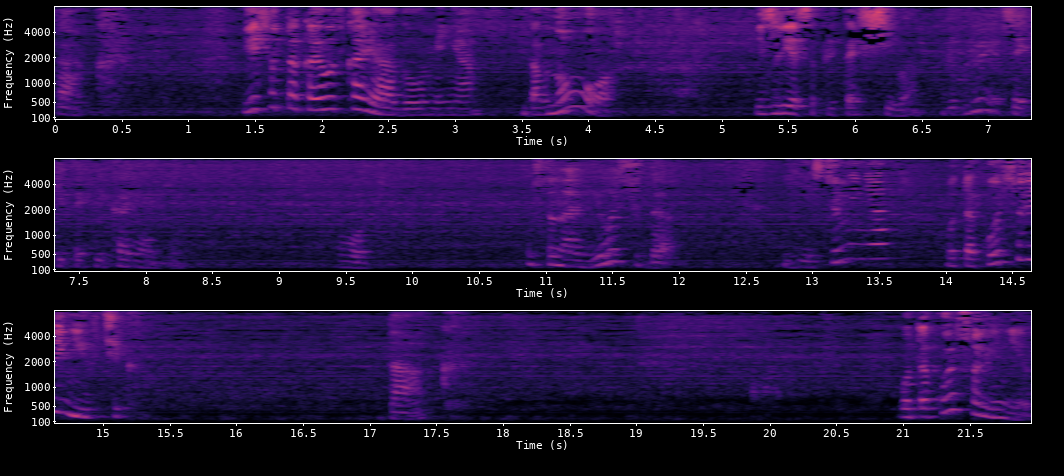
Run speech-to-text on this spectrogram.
Так. Есть вот такая вот коряга у меня. Давно из леса притащила. Люблю я всякие такие коряги. Вот. Установила сюда. Есть у меня вот такой сувенирчик. Так. Вот такой сувенир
